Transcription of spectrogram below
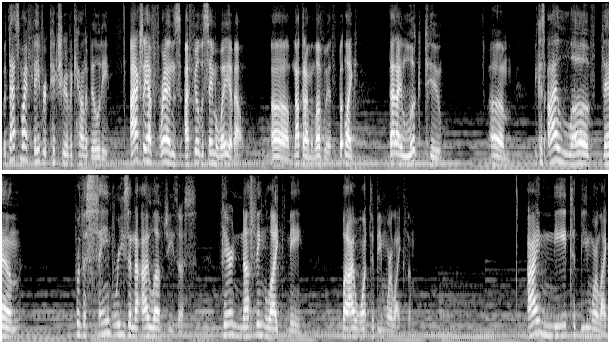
but that's my favorite picture of accountability. I actually have friends I feel the same way about. Uh, not that I'm in love with, but like that I look to um, because I love them for the same reason that I love Jesus. They're nothing like me, but I want to be more like them. I need to be more like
